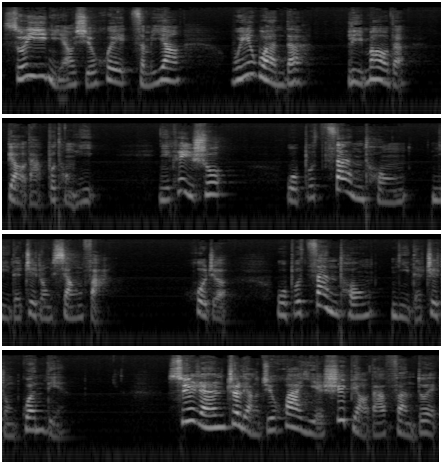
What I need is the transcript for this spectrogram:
所以你要学会怎么样委婉的、礼貌的表达不同意。你可以说：“我不赞同你的这种想法，或者我不赞同你的这种观点。”虽然这两句话也是表达反对，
